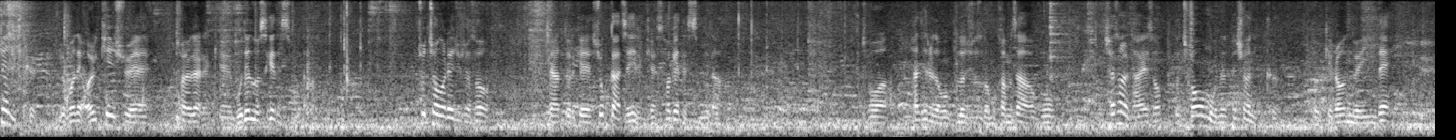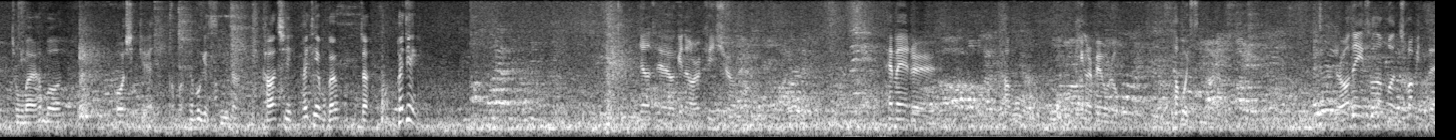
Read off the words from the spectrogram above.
패션 위크 이번에 얼킨쇼에 저희가 이렇게 모델로 쓰게 됐습니다 초청을 해주셔서 제가 또 이렇게 쇼까지 이렇게 서게 됐습니다 저와 한세를 너무 불러주셔서 너무 감사하고 최선을 다해서 또 처음 오는 패션 위크 또 이렇게 런웨이인데 정말 한번 멋있게 한번 해보겠습니다 다 같이 파이팅 해볼까요? 자 파이팅! 안녕하세요. 여기는 얼킨쇼 헤매를 하고 워킹을 배우려고 하고 있습니다. 런웨이 쏘는 건 처음인데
